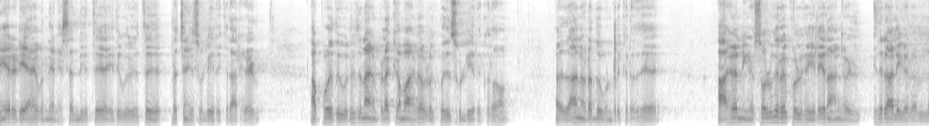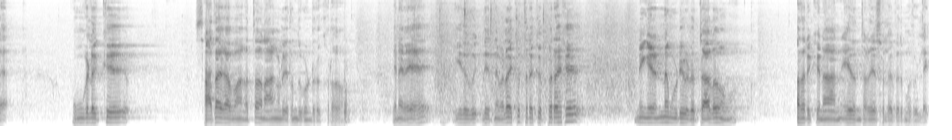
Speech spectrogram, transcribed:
நேரடியாக வந்து என்னை சந்தித்து இது குறித்து பிரச்சனையை சொல்லியிருக்கிறார்கள். அப்பொழுது குறித்து நாங்கள் விளக்கமாக அவர்களுக்கு பதில் சொல்லியிருக்கிறோம். அதுதான் நடந்து கொண்டிருக்கிறது. ஆக நீங்கள் சொல்கிற கொள்கையிலே நாங்கள் எதிராளிகள் அல்ல. உங்களுக்கு சாதகமாகத்தான் நாங்கள் இருந்து கொண்டிருக்கிறோம். எனவே இது இது- இந்த விளக்கத்திற்கு பிறகு நீங்கள் என்ன முடிவெடுத்தாலும் அதற்கு நான் ஏதும் தடை சொல்ல விரும்பவில்லை.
